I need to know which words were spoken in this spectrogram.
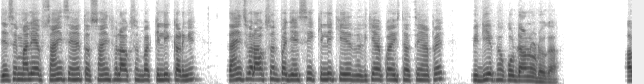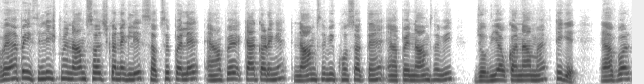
जैसे मान लिया आप साइंस हैं तो साइंस वाला ऑप्शन पर क्लिक करेंगे। साइंस वाला ऑप्शन पर जैसे ही क्लिक किए तो देखिए आपका इस तरह से यहाँ पे पीडीएफ आपको डाउनलोड होगा। अब यहाँ पे इस लिस्ट में नाम सर्च करने के लिए सबसे पहले यहाँ पे क्या करेंगे? नाम से भी खोज सकते हैं, यहाँ पे नाम से भी जो भी आपका नाम है, ठीक है। यहाँ पर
